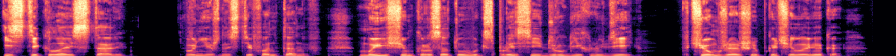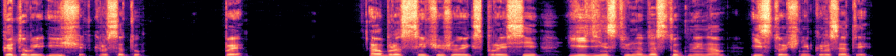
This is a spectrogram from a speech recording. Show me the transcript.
из стекла и стали, в нежности фонтанов. Мы ищем красоту в экспрессии других людей. В чем же ошибка человека, который ищет красоту? П. Образцы чужой экспрессии — единственно доступный нам источник красоты.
